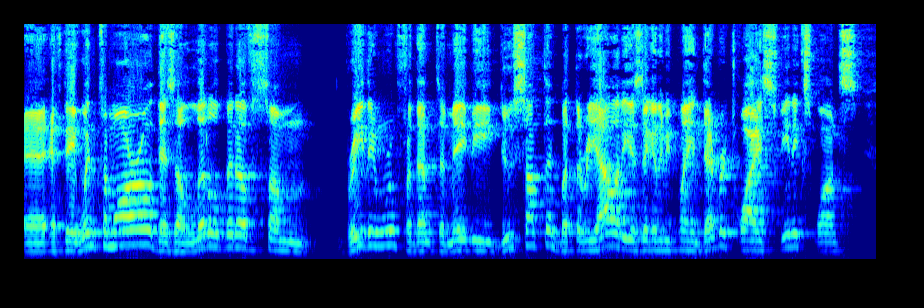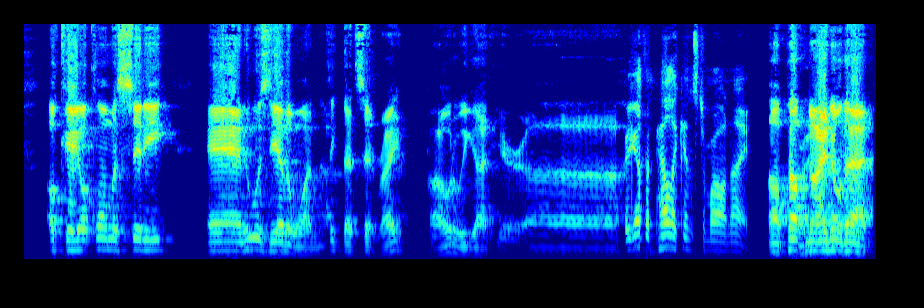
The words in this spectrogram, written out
Uh, if they win tomorrow, there's a little bit of some breathing room for them to maybe do something. But the reality is they're going to be playing Denver twice, Phoenix once, okay, Oklahoma City, and who was the other one? I think that's it, right? Uh, what do we got here? Uh, we got the Pelicans tomorrow night. Oh, Pel- right. no, I know that.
